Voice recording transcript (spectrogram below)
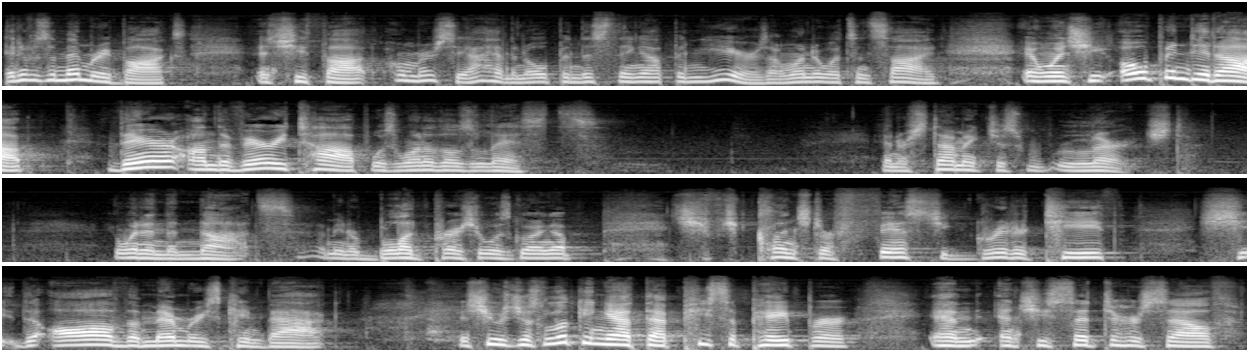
And it was a memory box. And she thought, oh, mercy, I haven't opened this thing up in years. I wonder what's inside. And when she opened it up, there on the very top was one of those lists. And her stomach just lurched. It went into knots. I mean, her blood pressure was going up. She, she clenched her fists. She grit her teeth. She, the, all the memories came back. And she was just looking at that piece of paper, and, and she said to herself,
